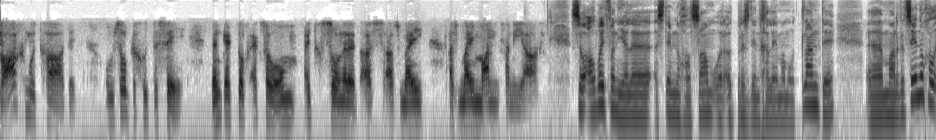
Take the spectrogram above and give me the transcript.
waagmoed gehad het om sulke goed te sê. Dink ek tog ek sou hom uitgesonder het as as my as my man van die jaar. So albei van julle stem nogal saam oor oud president Galema Motlanthe, uh, maar dit sê nogal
